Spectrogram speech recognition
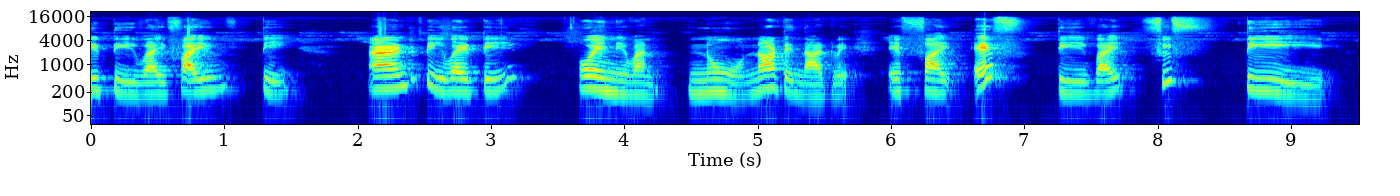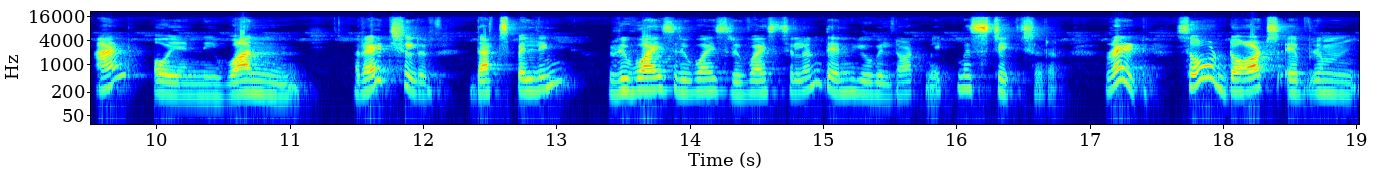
e t y 5 t. And t y t o any one. No not in that way. F i f t y 50 and o n e 1 right children? That spelling revise revise revise children then you will not make mistake children. Right? So dots every um,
